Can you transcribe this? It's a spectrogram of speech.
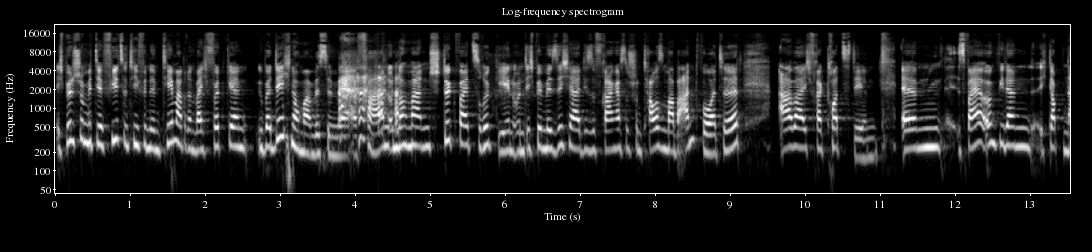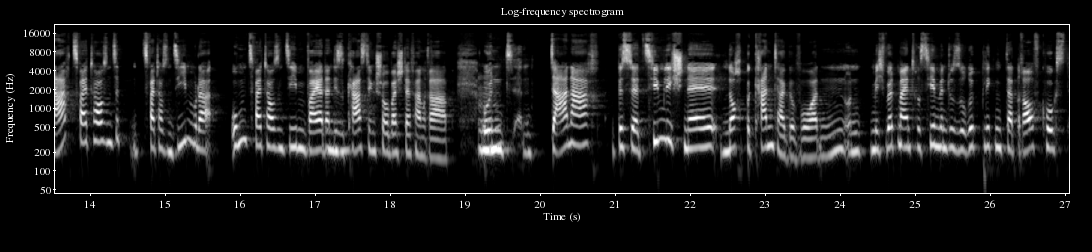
ich bin schon mit dir viel zu tief in dem Thema drin, weil ich würde gern über dich noch mal ein bisschen mehr erfahren und noch mal ein Stück weit zurückgehen. Und ich bin mir sicher, diese Fragen hast du schon tausendmal beantwortet. Aber ich frage trotzdem. Ähm, es war ja irgendwie dann, ich glaube, nach 2007, 2007 oder um 2007 war ja dann mhm. diese Castingshow bei Stefan Raab. Mhm. Und ähm, danach bist du ja ziemlich schnell noch bekannter geworden. Und mich würde mal interessieren, wenn du so rückblickend da drauf guckst,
